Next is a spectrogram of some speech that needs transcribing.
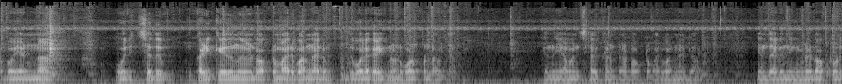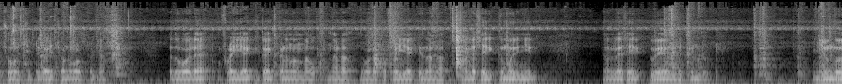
അപ്പോൾ എണ്ണ പൊരിച്ചത് കഴിക്കരുതെന്ന് ഡോക്ടർമാർ പറഞ്ഞാലും ഇതുപോലെ കഴിക്കുന്നതുകൊണ്ട് കുഴപ്പമുണ്ടാവില്ല. എന്ന് ഞാൻ മനസ്സിലാക്കുകയാണ് കേട്ടോ. ഡോക്ടർമാർ പറഞ്ഞല്ല എന്തായാലും നിങ്ങളുടെ ഡോക്ടറോട് ചോദിച്ചിട്ട് കഴിച്ചുകൊണ്ട് കുഴപ്പമില്ല. ഇതുപോലെ ഫ്രൈ ആക്കി കഴിക്കണം നന്നാവും. നല്ല ഇതുപോലെയൊക്കെ ഫ്രൈ ആക്കി നല്ല നല്ല ശരിക്കും മുരിഞ്ഞ് നല്ല ശരിക്ക് വേണ്ടിട്ടുണ്ട് ഇനി നമുക്ക്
